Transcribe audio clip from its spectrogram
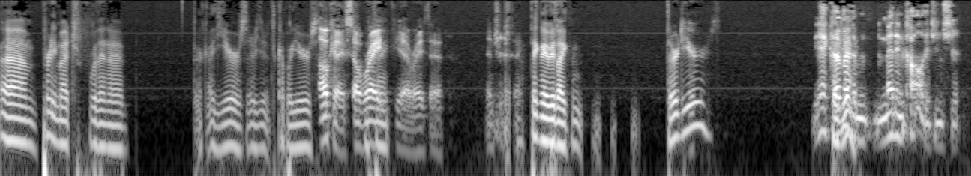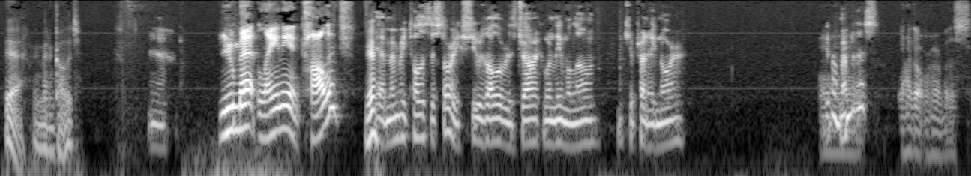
Um, pretty much within a a year or a couple of years. Okay, so I right, think. yeah, right there. Interesting. I Interesting. think maybe like third year. Yeah, because I Yeah. remember them met in college and shit. Yeah, we met in college. Yeah. You met Laney in college? Yeah. Yeah, remember he told us the story. She was all over his jock, wouldn't leave him alone. He kept trying to ignore her. You don't remember this? I don't remember this.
